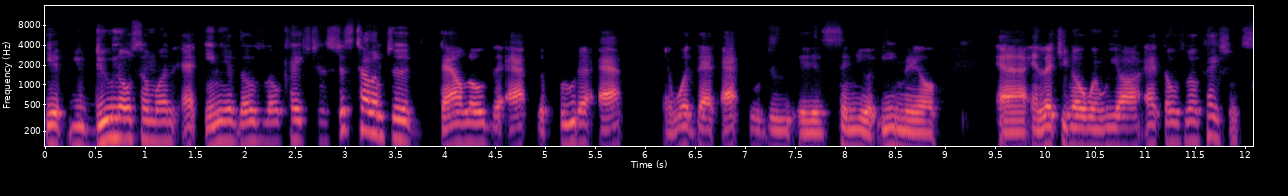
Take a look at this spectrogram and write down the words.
if you do know someone at any of those locations, just tell them to download the app, the Fooda app. And what that app will do is send you an email uh, and let you know when we are at those locations.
